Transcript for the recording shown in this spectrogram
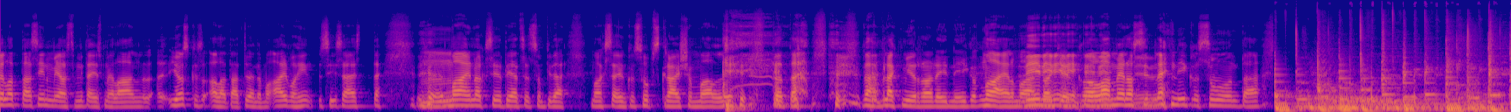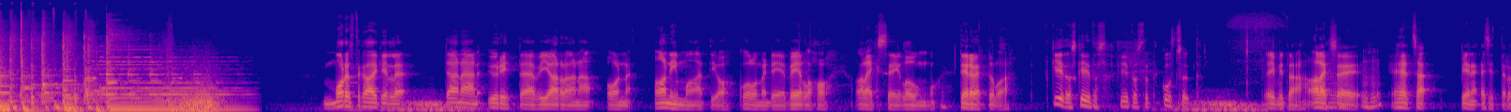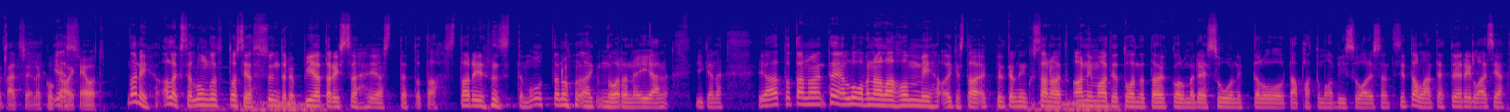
pelottaa siinä mielessä, mitä jos meillä on, joskus aletaan työntämään aivoihin sisäistä mm. mainoksia, tiedätkö, että sun pitää maksaa jonkun subscription-malli, tota, vähän Black Mirrorin niin maailmaa, niin, toki, niin, kun ollaan menossa niin, silleen niin suuntaan. Morjesta kaikille. Tänään yrittäjävieraana on animaatio 3D-velho Aleksei Lungu. Tervetuloa. Kiitos, kiitos. Kiitos, että kutsuitte. Ei mitään. Aleksei, mm-hmm. sä pienen esittely katsojille, kuka yes. oikein oot? No niin, Aleksa Lunko tosiaan syntynyt Pietarissa ja sitten tota, stadin sitten muuttanut nuorena iän, ikänä. Ja tota, noin, teidän luovan ala hommi oikeastaan pitkälle niin kuin sanoit, animaatiotuotanto, 3D-suunnittelu, tapahtuma visualisointi. Sitten ollaan tehty erilaisia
